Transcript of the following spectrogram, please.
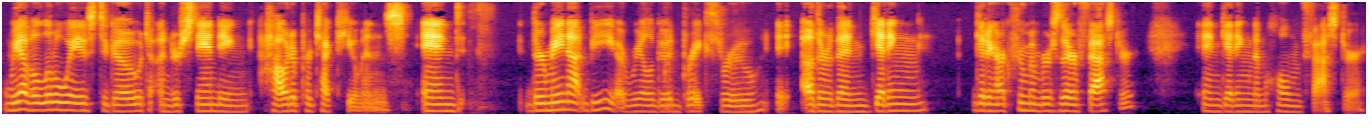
we have a little ways to go to understanding how to protect humans and there may not be a real good breakthrough eh, other than getting getting our crew members there faster and getting them home faster.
